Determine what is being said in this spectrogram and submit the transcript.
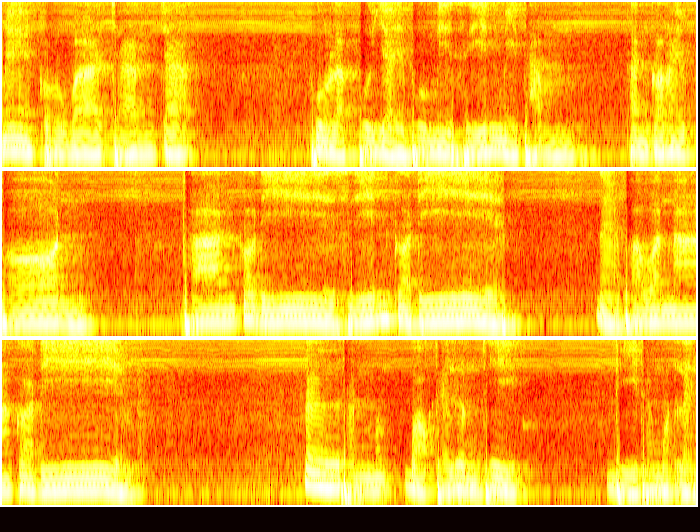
แม่ครูบาอาจารย์จากผู้หลักผู้ใหญ่ผู้มีศีลมีธรรม ท่านก็ให้พร ทานก็ดี ศีลก็ดีนภาวนาก็ดี เออท่านบอกแต่เรื่องที่ดีทั้งหมดเลย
